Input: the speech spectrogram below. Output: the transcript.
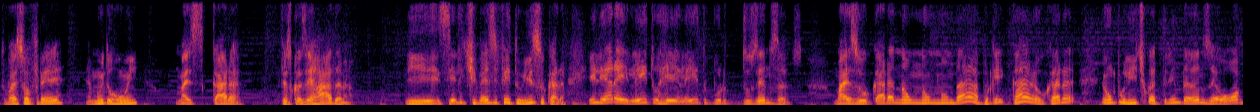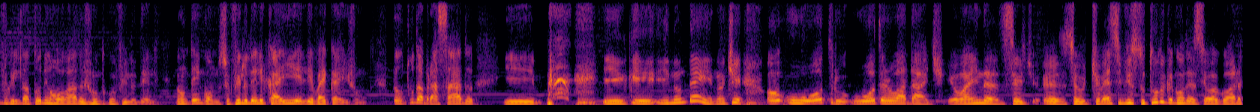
Tu vai sofrer, é muito ruim, mas, cara, fez coisa errada, meu. E se ele tivesse feito isso, cara, ele era eleito, reeleito por 200 anos. Mas o cara não, não, não dá, porque, cara, o cara é um político há 30 anos, é óbvio que ele tá todo enrolado junto com o filho dele. Não tem como. Se o filho dele cair, ele vai cair junto. Então, tudo abraçado e. e, e, e, não tem, não tinha. O, o, outro, o outro era o Haddad. Eu ainda, se eu, se eu tivesse visto tudo que aconteceu agora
